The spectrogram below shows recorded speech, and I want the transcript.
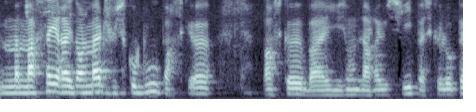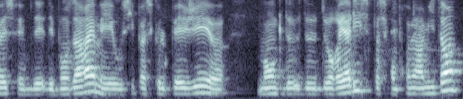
Marseille reste dans le match jusqu'au bout parce que parce que bah, ont de la réussite, parce que Lopez fait des, bons arrêts, mais aussi parce que le PSG euh, manque de, réalisme parce qu'en première mi-temps,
